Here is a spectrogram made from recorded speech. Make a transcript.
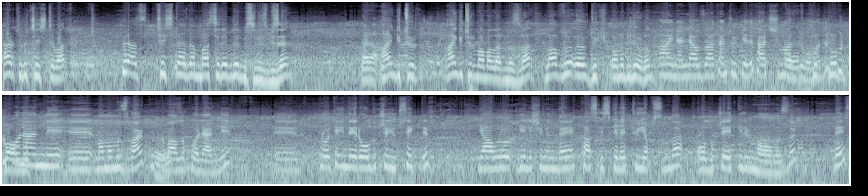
Her türlü çeşidi var. Biraz çeşitlerden bahsedebilir misiniz bize? Yani hangi tür hangi tür mamalarınız var? Lav'ı övdük, onu biliyorum. Aynen lav zaten Türkiye'de tartışılmaz Evet, bir mamadır. kurtlu Kurtlu, ballı- polenli e, mamamız var. Kurtlu Evet. ballı polenli. E, protein değeri oldukça yüksektir. Yavru gelişiminde, kas, iskelet, tüy yapısında oldukça etkili bir mamamızdır. Best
